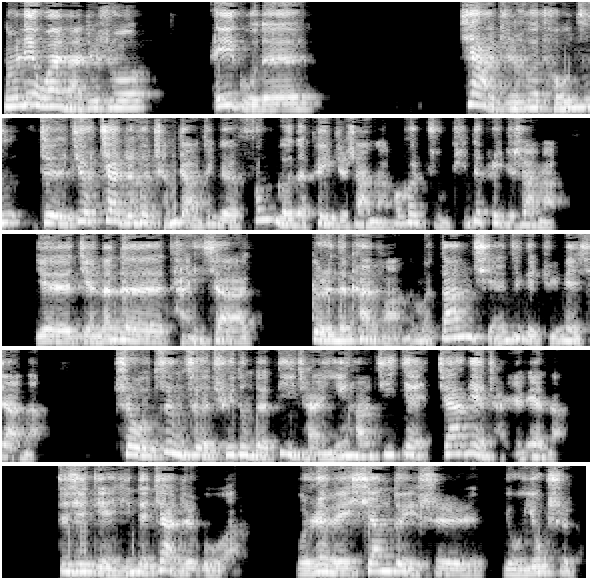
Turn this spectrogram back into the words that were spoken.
那么另外呢，就是说 A 股的价值和投资，这就价值和成长这个风格的配置上呢，包括主题的配置上啊，也简单的谈一下个人的看法。那么当前这个局面下呢，受政策驱动的地产、银行、基建、家电产业链呢。这些典型的价值股啊，我认为相对是有优势的。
